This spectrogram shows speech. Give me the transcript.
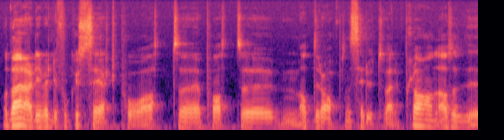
og Der er de veldig fokusert på at, eh, på at, eh, at drapene ser ut til å være plan. Altså det,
